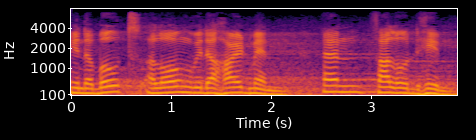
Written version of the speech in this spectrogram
in the boat along with the hired men and followed him.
